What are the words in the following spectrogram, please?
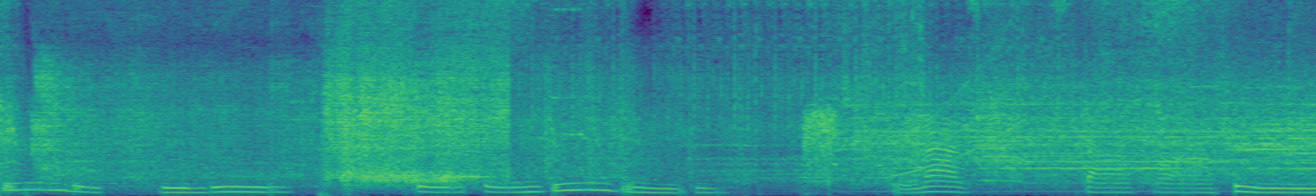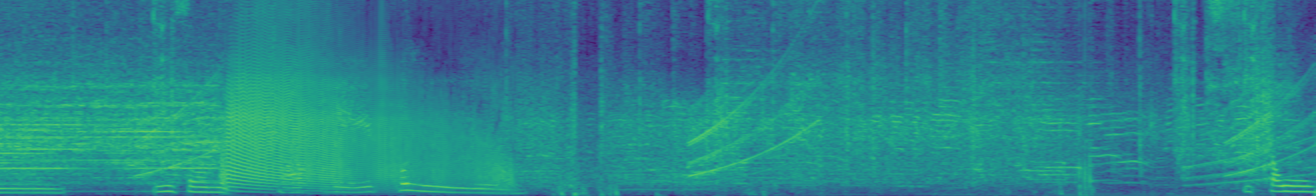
ตึงตึงตึงตึงตึงตึงตึงตึงตึงโหหน้าต ตาฟาปืนนี่โซนิกช็อคเวฟปืนสตูม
